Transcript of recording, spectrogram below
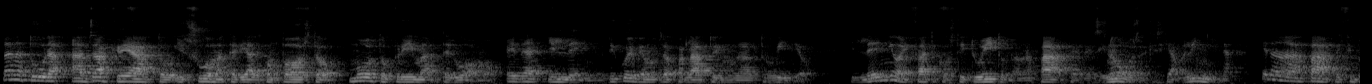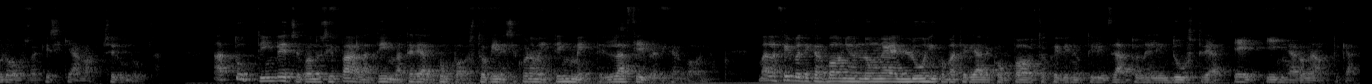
La natura ha già creato il suo materiale composito molto prima dell'uomo ed è il legno, di cui abbiamo già parlato in un altro video. Il legno è infatti costituito da una parte resinosa che si chiama lignina e da una parte fibrosa che si chiama cellulosa. A tutti invece quando si parla di materiale composito viene sicuramente in mente la fibra di carbonio. Ma la fibra di carbonio non è l'unico materiale composito che viene utilizzato nell'industria e in aeronautica,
